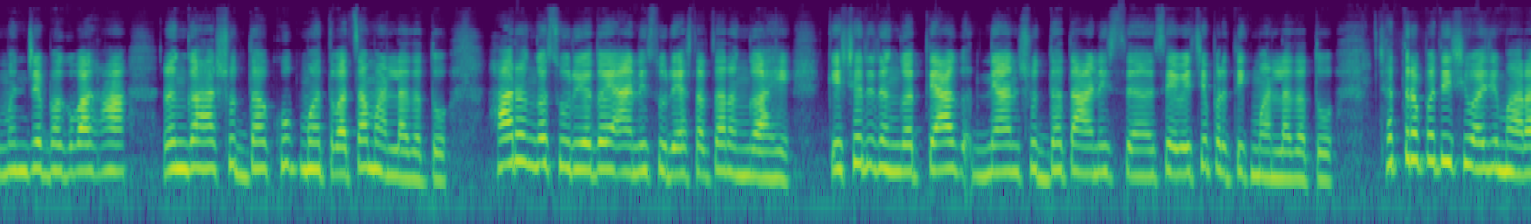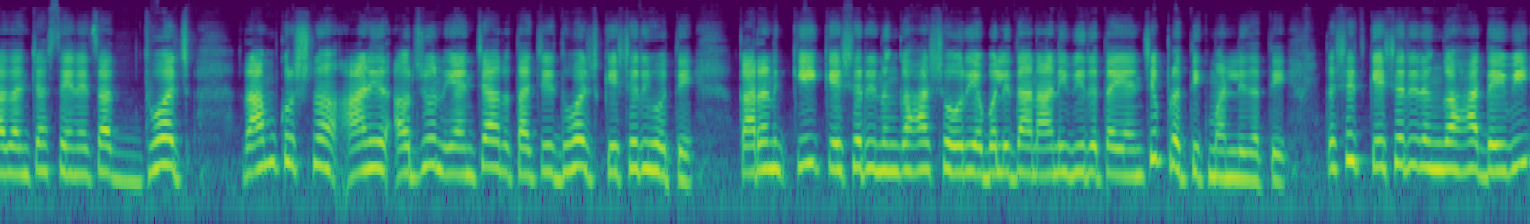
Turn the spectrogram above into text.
म्हणजे भगवा हा रंग हा सुद्धा खूप महत्त्वाचा मानला जातो. हा रंग सूर्योदय आणि सूर्यास्ताचा रंग आहे. केशरी रंग त्याग ज्ञान शुद्धता आणि स- सेवेचे प्रतीक मानला जातो. छत्रपती शिवाजी महाराजांच्या सेनेचा ध्वज रामकृष्ण आणि अर्जुन यांच्या रथाचे ध्वज केशरी होते. कारण की केशरी रंग हा शौर्य बलिदान आणि वीरता यांचे प्रतीक मानले जाते. तसेच केशरी रंग हा देवी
